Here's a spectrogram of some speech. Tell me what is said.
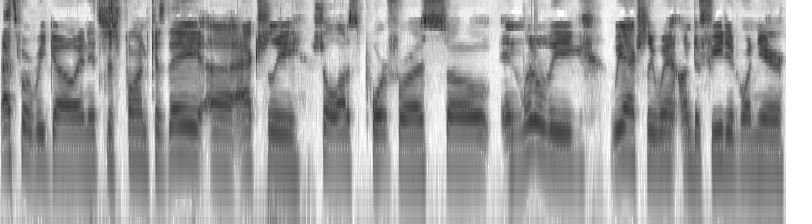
that's where we go, and it's just fun because they uh, actually show a lot of support for us. So in Little League, we actually went undefeated one year,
